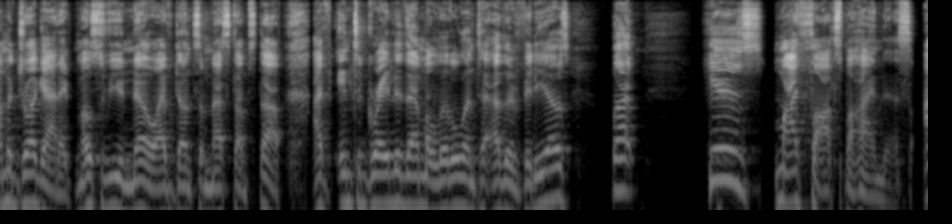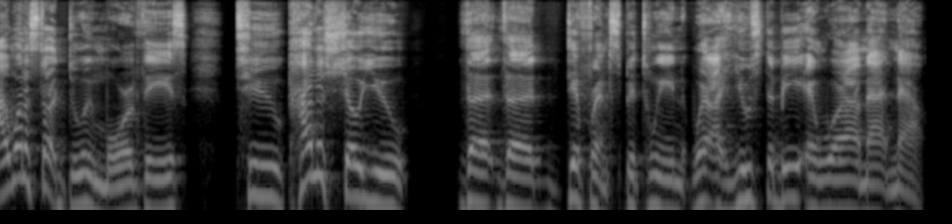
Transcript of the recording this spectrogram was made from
I'm a drug addict. Most of you know I've done some messed up stuff. I've integrated them a little into other videos, but Here's my thoughts behind this. I wanna start doing more of these to kind of show you the, the difference between where I used to be and where I'm at now.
